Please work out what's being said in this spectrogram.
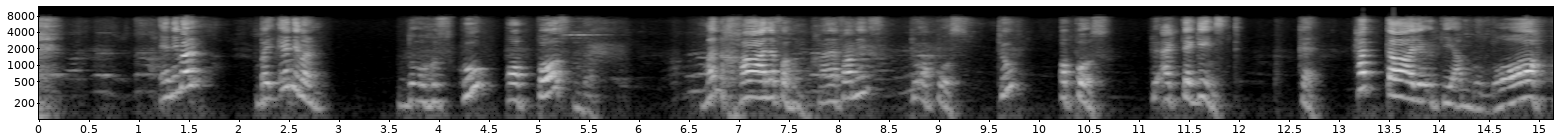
anyone? By anyone. Those who oppose them. Man khalafahum. Khalafa means to oppose. To oppose. To act against. Okay? Hatta ya'ti amrullah.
